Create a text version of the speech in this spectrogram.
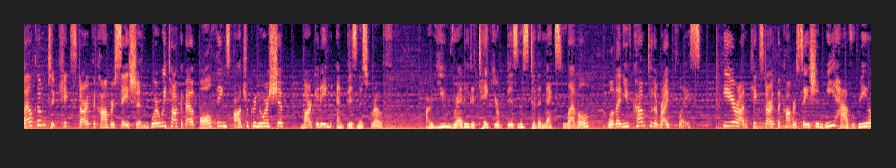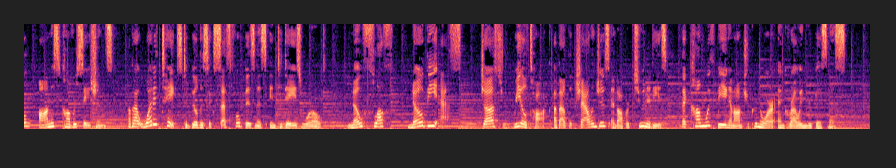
Welcome to Kickstart the Conversation, where we talk about all things entrepreneurship, marketing, and business growth. Are you ready to take your business to the next level? Well, then you've come to the right place. Here on Kickstart the Conversation, we have real, honest conversations about what it takes to build a successful business in today's world. No fluff, no BS just real talk about the challenges and opportunities that come with being an entrepreneur and growing your business.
